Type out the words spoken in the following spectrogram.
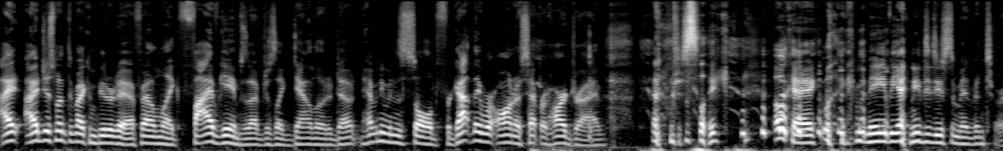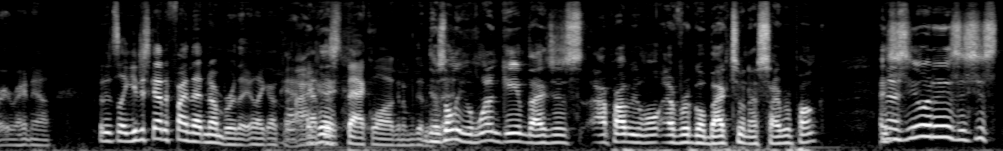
I, I just went through my computer today. I found like five games that I've just like downloaded, don't haven't even installed. Forgot they were on a separate hard drive, and I'm just like, okay, like maybe I need to do some inventory right now. But it's like you just got to find that number that you're like, okay, I got Okay. this backlog and I'm good. There's only one game that I just I probably won't ever go back to, and that's Cyberpunk. It's just you know what it is. It's just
